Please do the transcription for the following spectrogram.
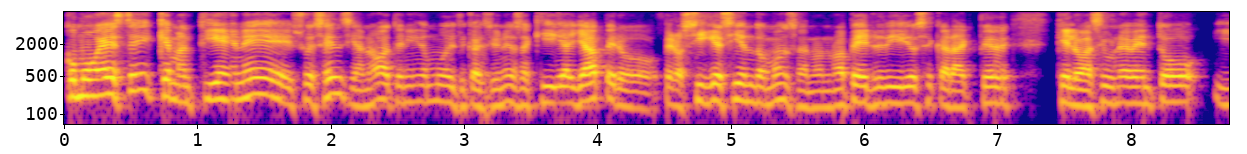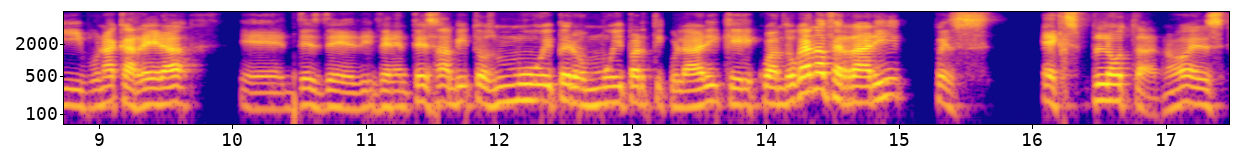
como este que mantiene su esencia, ¿no? Ha tenido modificaciones aquí y allá, pero, pero sigue siendo Monza, ¿no? No ha perdido ese carácter que lo hace un evento y una carrera eh, desde diferentes ámbitos muy, pero muy particular y que cuando gana Ferrari, pues explota, ¿no? Es,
